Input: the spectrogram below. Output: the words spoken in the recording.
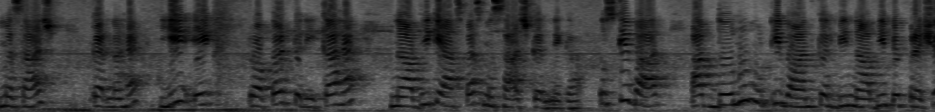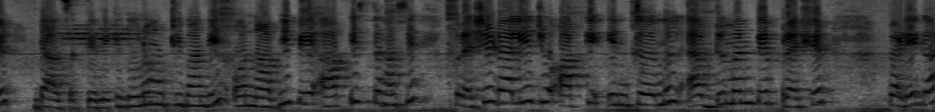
मसाज करना है। ये एक प्रॉपर तरीका है। नाभि के आसपास मसाज करने का। उसके बाद आप दोनों मुट्ठी बाँध कर भी नाभि पे प्रेशर डाल सकते हैं। देखिए, दोनों मुट्ठी बांधिए और नाभि पे आप इस तरह से प्रेशर डालिए जो आपके इंटरनल एब्डोमन पे प्रेशर पड़ेगा,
